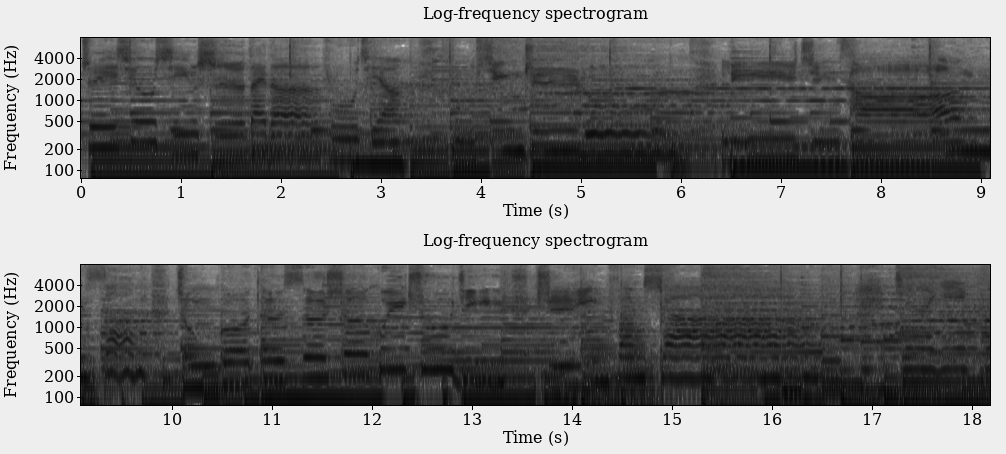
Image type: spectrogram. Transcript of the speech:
追求新时代的富强，复兴之路历经沧桑，中国特色社会主义。指引方向。这一刻，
